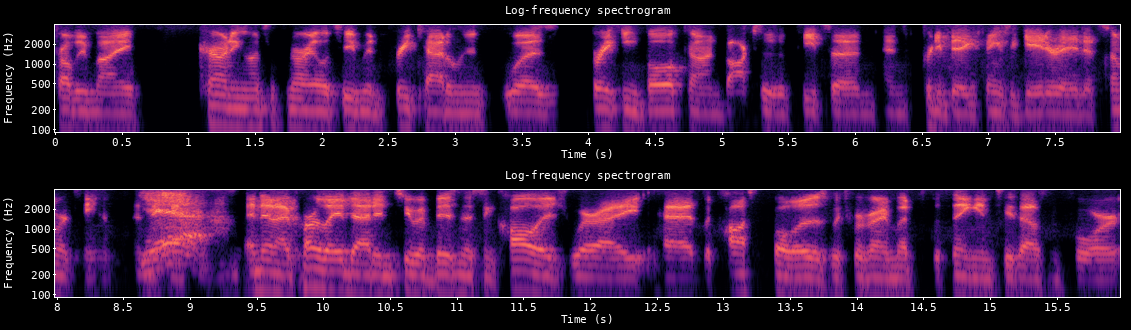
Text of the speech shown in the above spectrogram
Probably my crowning entrepreneurial achievement pre Catalant was breaking bulk on boxes of pizza and, and, pretty big things of Gatorade at summer camp. And yeah. Then, and then I parlayed that into a business in college where I had Lacoste polos, which were very much the thing in 2004,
